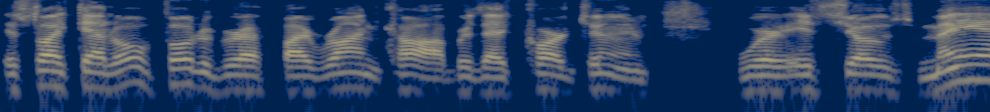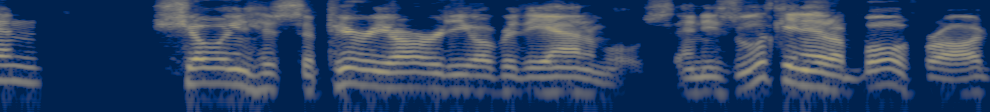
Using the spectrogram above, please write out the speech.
It's like that old photograph by Ron Cobb or that cartoon where it shows man showing his superiority over the animals. And he's looking at a bullfrog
